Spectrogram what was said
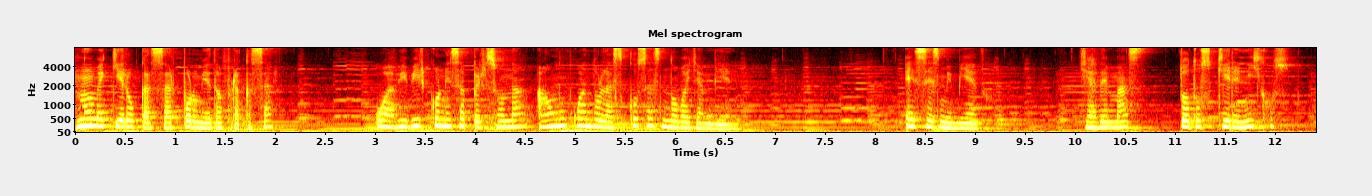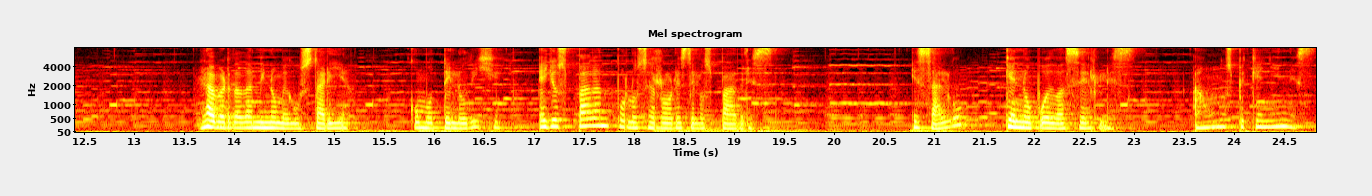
No me quiero casar por miedo a fracasar o a vivir con esa persona aun cuando las cosas no vayan bien. Ese es mi miedo. Y además, todos quieren hijos. La verdad a mí no me gustaría. Como te lo dije, ellos pagan por los errores de los padres. Es algo que no puedo hacerles a unos pequeñines.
